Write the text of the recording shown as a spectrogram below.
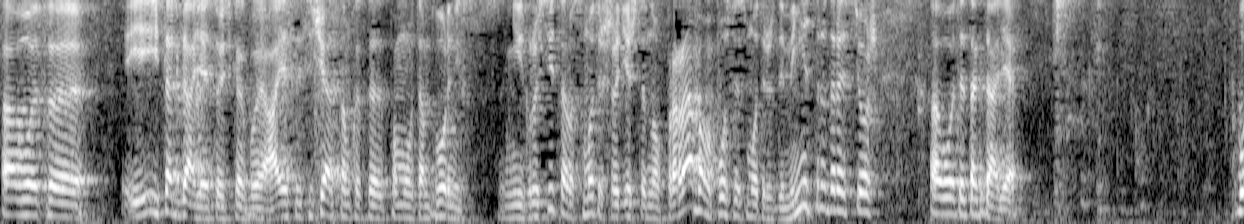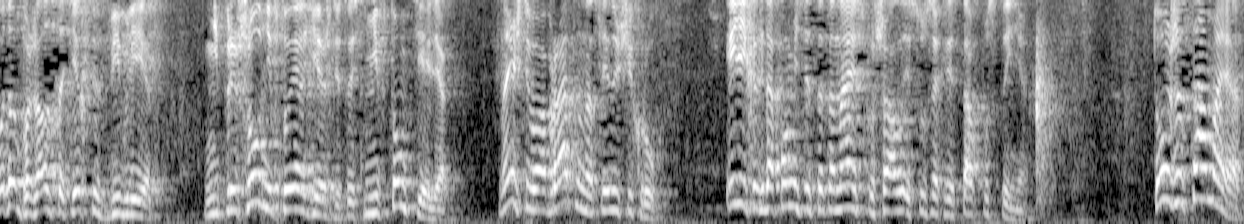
А вот, э, и, и так далее. То есть, как бы, а если сейчас там как-то, по-моему, там дворник не грустит, там смотришь, родишься но прорабом, а после смотришь до министра дорастешь, а вот и так далее. Вот он, пожалуйста, текст из Библии. Не пришел не в той одежде, то есть не в том теле. Знаешь, его обратно на следующий круг. Или когда, помните, сатана искушал Иисуса Христа в пустыне. То же самое.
